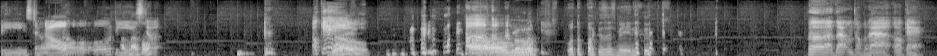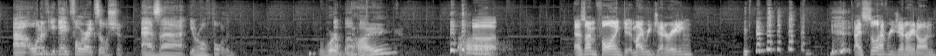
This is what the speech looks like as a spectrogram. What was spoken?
Please don't. No. roll, please level? don't- okay. Whoa. Ah. Um, what the fuck does this mean? Uh, that on top of that. Okay. Uh, all of you gain four exhaustion as uh you're all fallen. We're dying? oh. Uh, As I'm falling, do, am I regenerating? I still have regenerate on.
